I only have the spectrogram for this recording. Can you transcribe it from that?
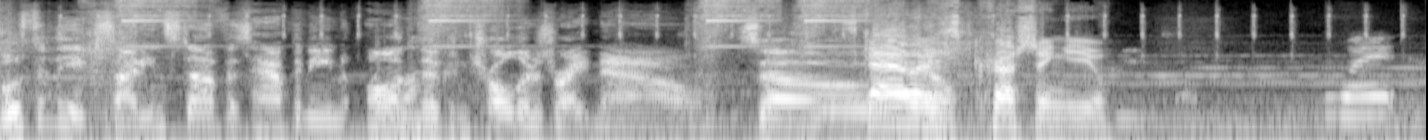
Most of the exciting stuff is happening on the controllers right now. So. Skylar's crushing you. What?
